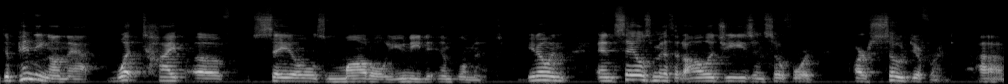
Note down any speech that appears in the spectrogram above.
depending on that, what type of sales model you need to implement. You know, and and sales methodologies and so forth are so different. Uh,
